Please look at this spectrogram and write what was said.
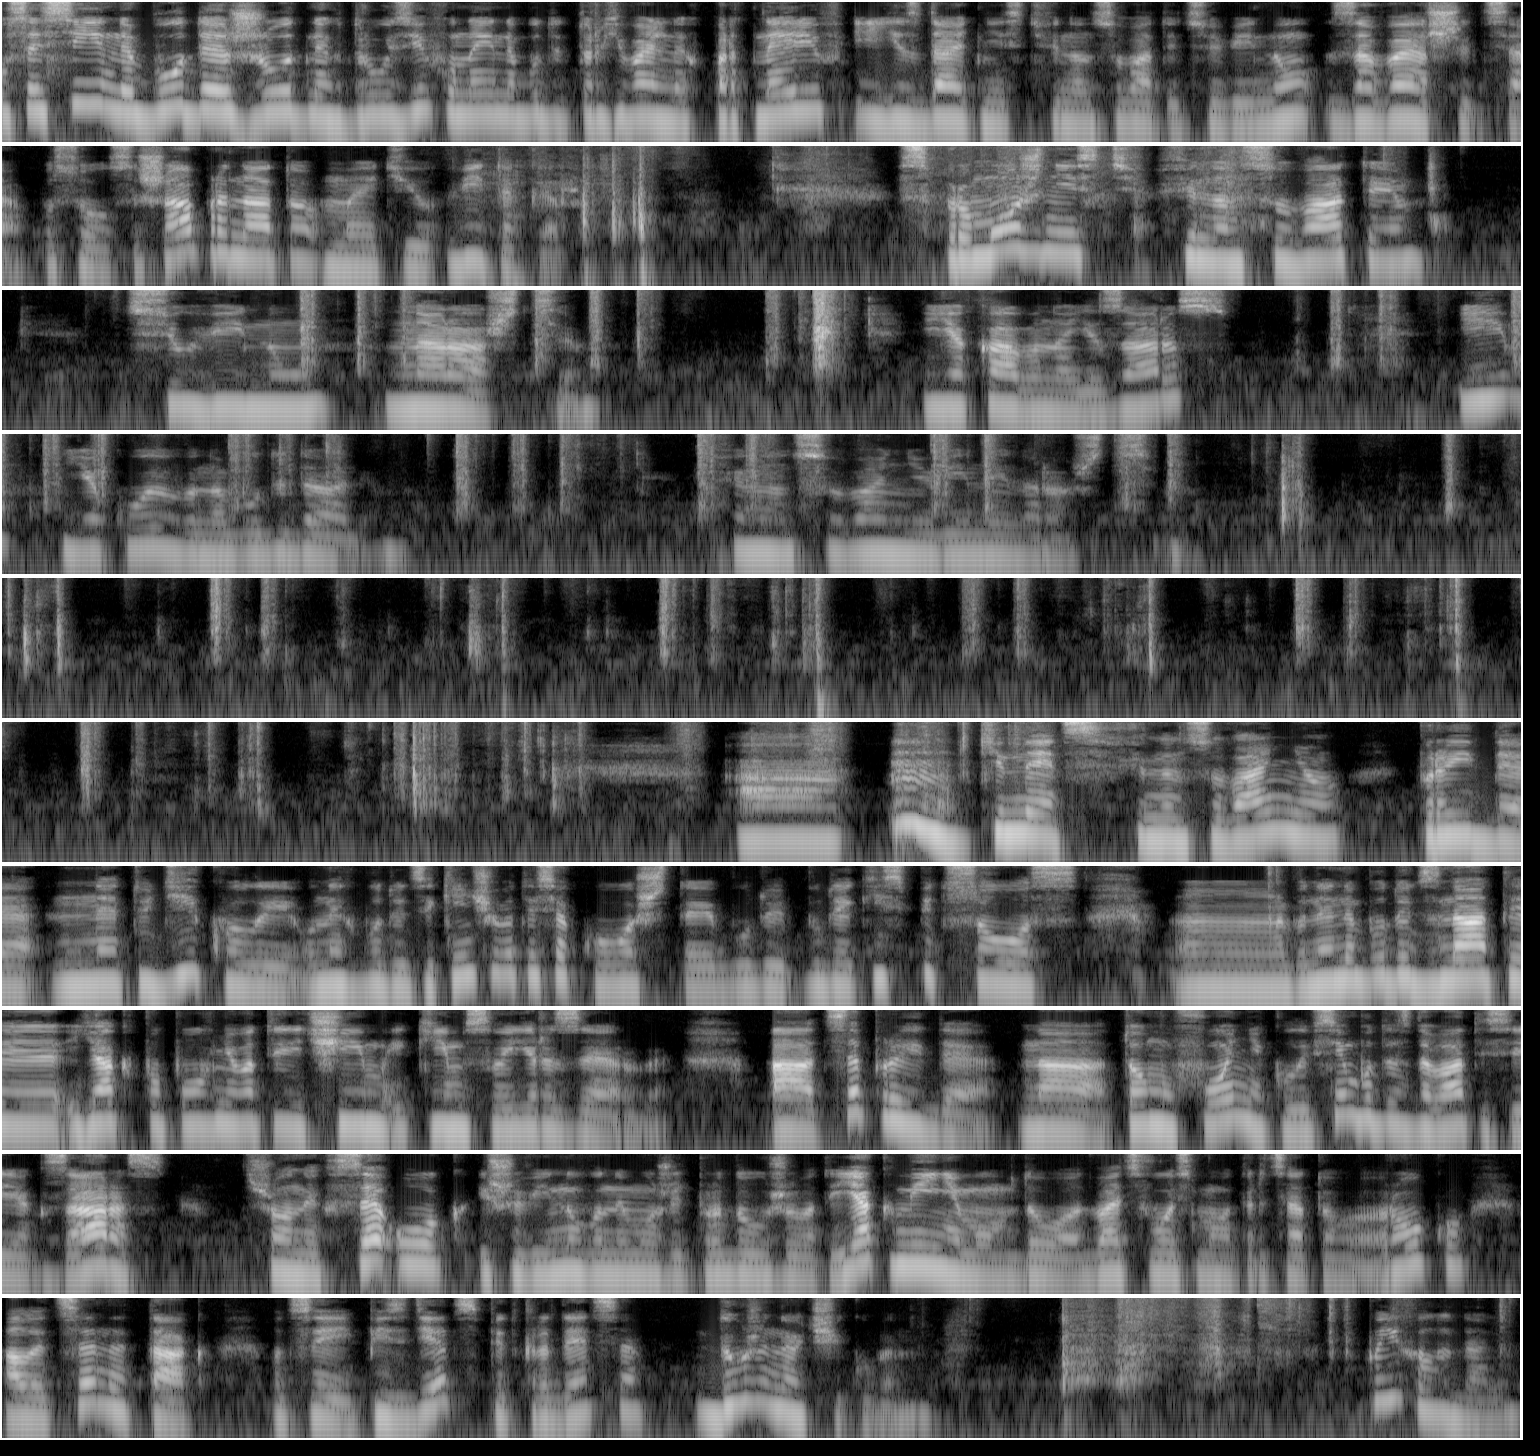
У сесії не буде жодних друзів, у неї не буде торгівельних партнерів, і її здатність фінансувати цю війну завершиться. Посол США при НАТО Меттью Вітекер. Спроможність фінансувати цю війну на рашці. Яка вона є зараз, і якою вона буде далі. Фінансування війни на рашці. А, кінець фінансуванню прийде не тоді, коли у них будуть закінчуватися кошти, буде, буде якийсь підсос, вони не будуть знати, як поповнювати чим і ким свої резерви. А це прийде на тому фоні, коли всім буде здаватися, як зараз, що у них все ок, і що війну вони можуть продовжувати як мінімум до 28-30 року. Але це не так. Оцей піздець підкрадеться дуже неочікувано. Поїхали далі.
